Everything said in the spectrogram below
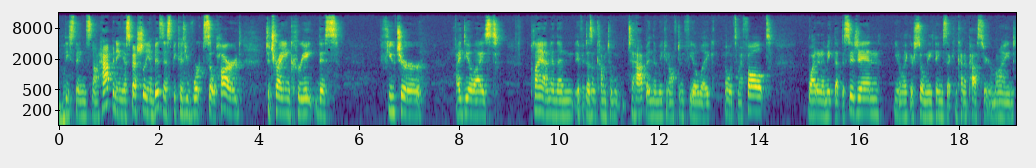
mm-hmm. these things not happening, especially in business because you've worked so hard to try and create this future idealized plan and then if it doesn't come to to happen then we can often feel like oh it's my fault. Why did i make that decision? You know like there's so many things that can kind of pass through your mind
